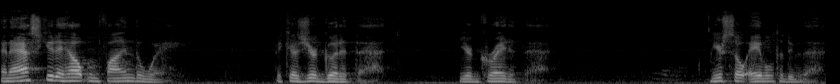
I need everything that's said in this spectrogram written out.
and ask you to help them find the way because you're good at that. You're great at that. You're so able to do that.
